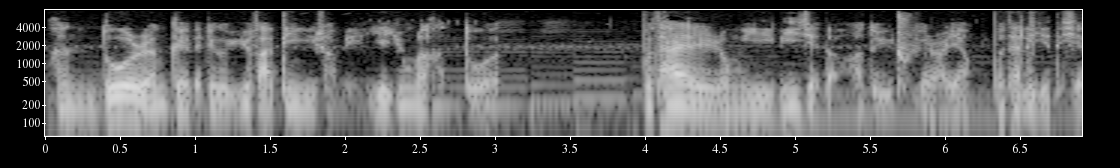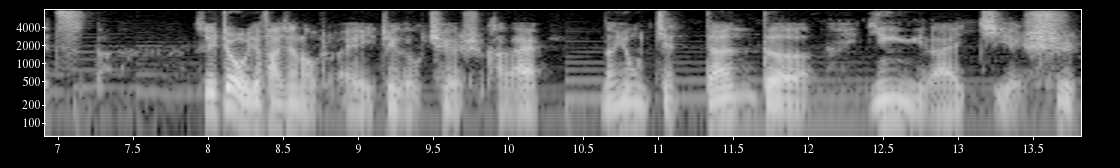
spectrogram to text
很多人给的这个语法定义上面，也用了很多不太容易理解的啊，对于初学者而言不太理解的一些词的。所以这我就发现了，我说，哎，这个确实看来能用简单的英语来解释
